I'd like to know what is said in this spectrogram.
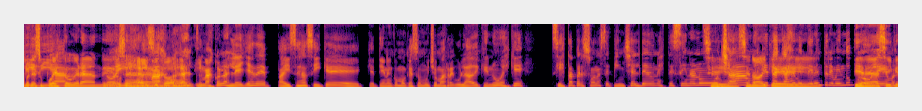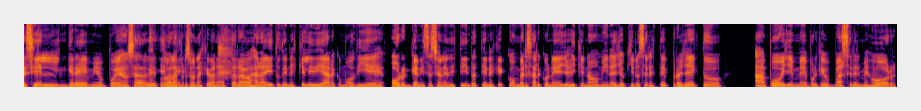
presupuesto grande. no, y, sea, y más con las, gente. y más con las leyes de países así que, que tienen como que eso mucho más regulado y que no, es que si esta persona se pincha el dedo en esta escena, no, Sí, chamo, sí, no, es y que te acabas de meter en tremendo Tienen problema. así que si el gremio, pues, o sea, de todas las personas que van a trabajar ahí, tú tienes que lidiar como 10 organizaciones distintas, tienes que conversar con ellos y que no, mira, yo quiero hacer este proyecto, apóyenme porque va a ser el mejor,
